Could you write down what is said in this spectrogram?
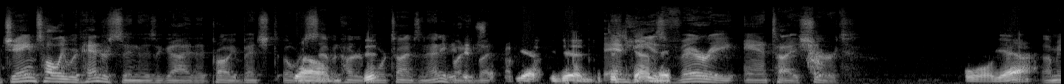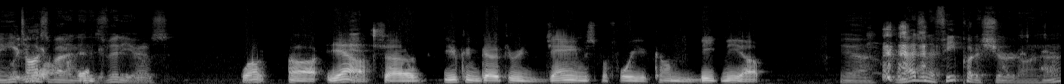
James Hollywood Henderson is a guy that probably benched over Well, 700 thi- more times than anybody, but Yes, he did. But and he is made- very anti-shirt. well, yeah. I mean, he Well, talks know, about it in his videos. Well, uh, yeah. So you can go through James before you come beat me up. Yeah. Imagine if he put a shirt on, huh?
